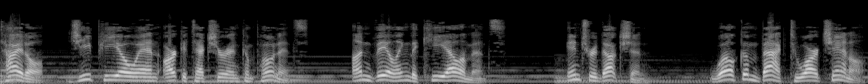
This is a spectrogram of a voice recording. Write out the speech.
Title, GPON Architecture and Components. Unveiling the key elements. Introduction. Welcome back to our channel.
